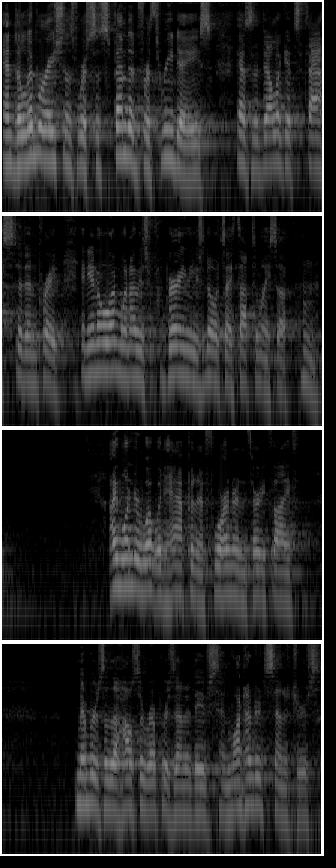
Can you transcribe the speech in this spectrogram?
And deliberations were suspended for three days as the delegates fasted and prayed. And you know what? When I was preparing these notes, I thought to myself, hmm, I wonder what would happen if 435 members of the House of Representatives and 100 senators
